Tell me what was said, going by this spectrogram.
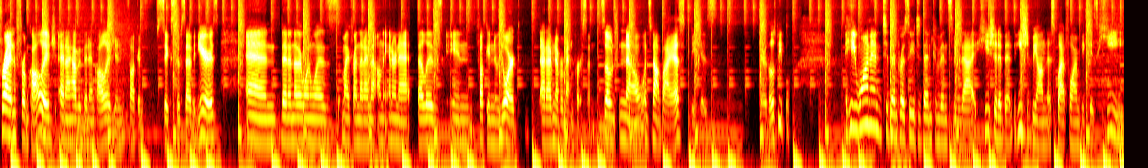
friend from college, and I haven't been in college in fucking six to seven years. And then another one was my friend that I met on the internet that lives in fucking New York that I've never met in person. So, no, it's not biased because they're those people. He wanted to then proceed to then convince me that he should have been, he should be on this platform because he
